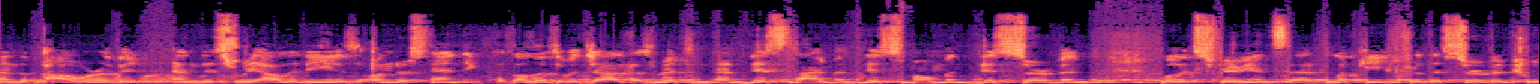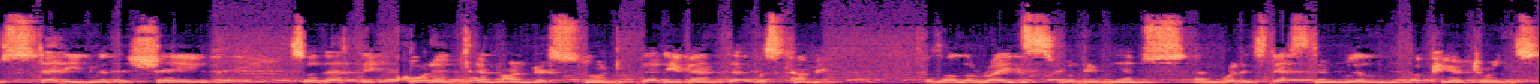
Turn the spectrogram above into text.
and the power of it and this reality is understanding because Allah has written, at this time, at this moment this servant will experience that. Lucky for the servant who studied with the shaykh so that they caught it and understood that event that was coming because Allah writes what He wants and what is destined will appear towards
